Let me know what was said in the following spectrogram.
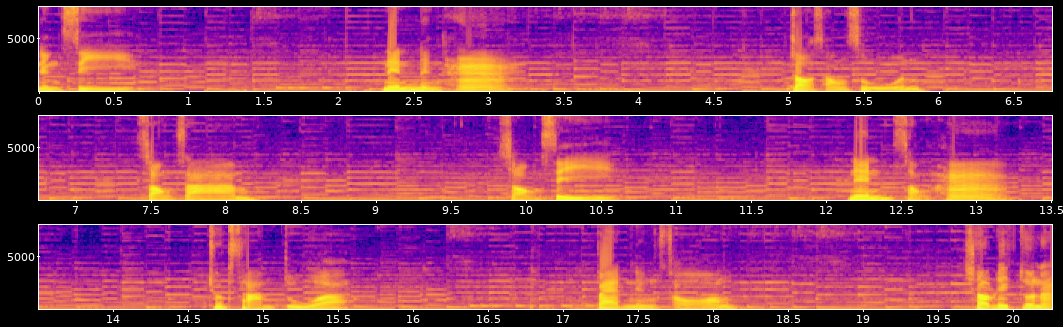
14 เน้น 15 จอด 20 23 24 เน้น 25 ชุด 3 ตัว 812 ชอบเลขตัวไหน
